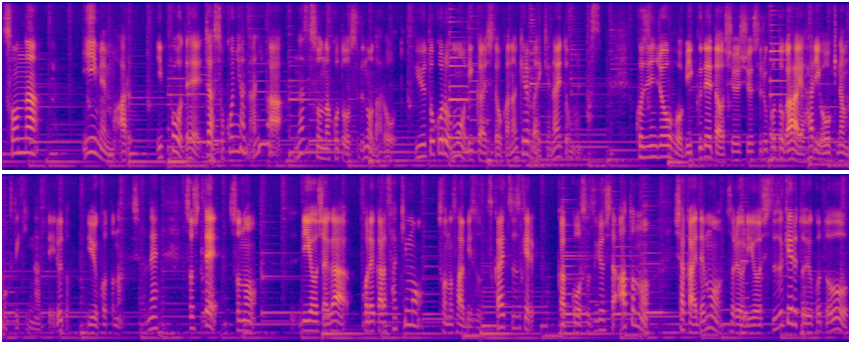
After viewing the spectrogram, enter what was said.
そんないい面もある。一方で、じゃあそこには何が、なぜそんなことをするのだろうというところも理解しておかなければいけないと思います。個人情報、ビッグデータを収集することがやはり大きな目的になっているということなんですよね。そしてその利用者がこれから先もそのサービスを使い続ける学校を卒業した後の社会でもそれを利用し続けるということを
